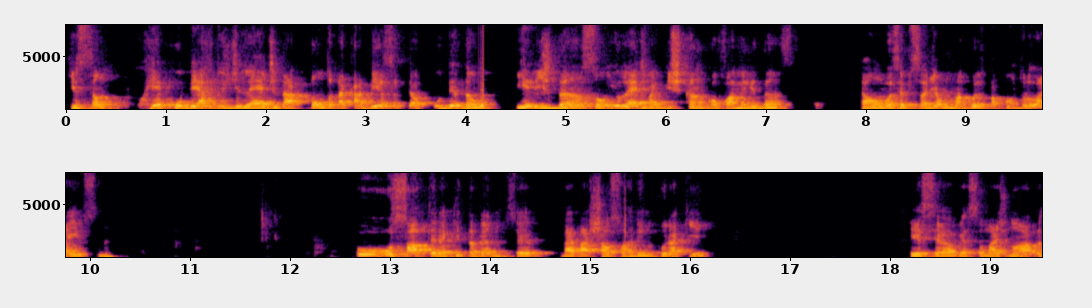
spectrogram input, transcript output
que são recobertos de LED da ponta da cabeça até o dedão. E eles dançam e o LED vai piscando conforme ele dança. Então, você precisa de alguma coisa para controlar isso. Né? O software aqui, tá vendo? Você vai baixar o seu Arduino por aqui. Essa é a versão mais nova,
